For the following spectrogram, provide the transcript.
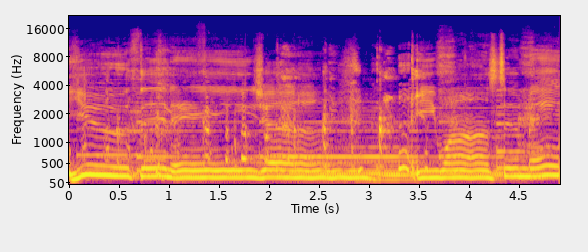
Euthanasia. He wants to make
